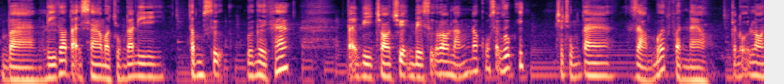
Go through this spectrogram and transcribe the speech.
và lý do tại sao mà chúng ta đi tâm sự với người khác. Tại vì trò chuyện về sự lo lắng nó cũng sẽ giúp ích cho chúng ta giảm bớt phần nào cái nỗi lo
